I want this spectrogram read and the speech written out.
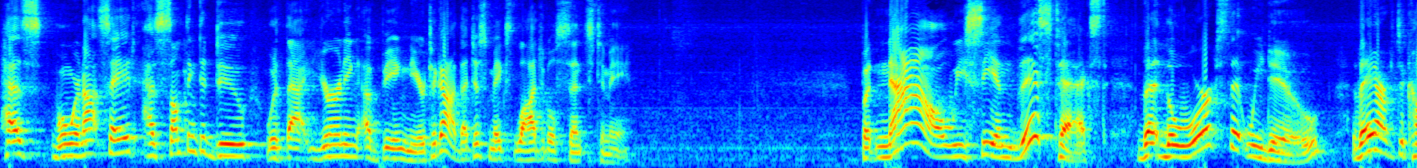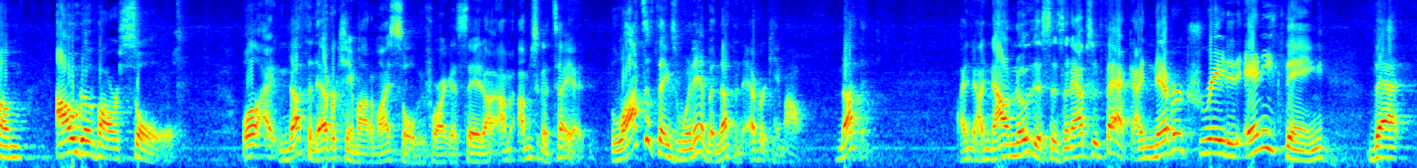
has when we're not saved has something to do with that yearning of being near to God. That just makes logical sense to me. But now we see in this text that the works that we do, they are to come out of our soul. Well, I, nothing ever came out of my soul before I got saved. I, I'm, I'm just going to tell you, lots of things went in, but nothing ever came out. Nothing. I, I now know this as an absolute fact. I never created anything that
